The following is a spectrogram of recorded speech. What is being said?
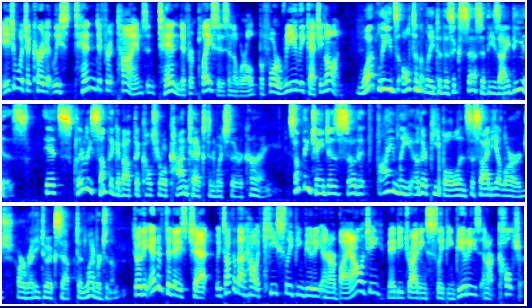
each of which occurred at least 10 different times in 10 different places in the world before really catching on. What leads ultimately to the success of these ideas? It's clearly something about the cultural context in which they're occurring. Something changes so that finally other people and society at large are ready to accept and leverage them. Toward the end of today's chat, we talk about how a key sleeping beauty in our biology may be driving sleeping beauties in our culture.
